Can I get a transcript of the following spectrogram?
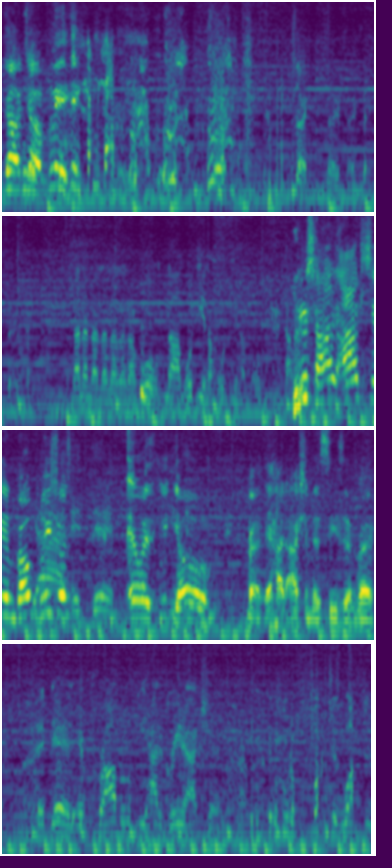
Yo, chill, bleach. sorry, sorry, sorry, sorry, sorry. Nah, nah, nah, nah, nah, nah, nah. Whoa, nah, I'm ODing, I'm ODing, I'm ODing. Nah, Bleach had action, bro. yeah, Bleach was. it did. It was. Yo, bro, they had action this season, bro. It did. It probably had great action. Who the fuck just watching?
